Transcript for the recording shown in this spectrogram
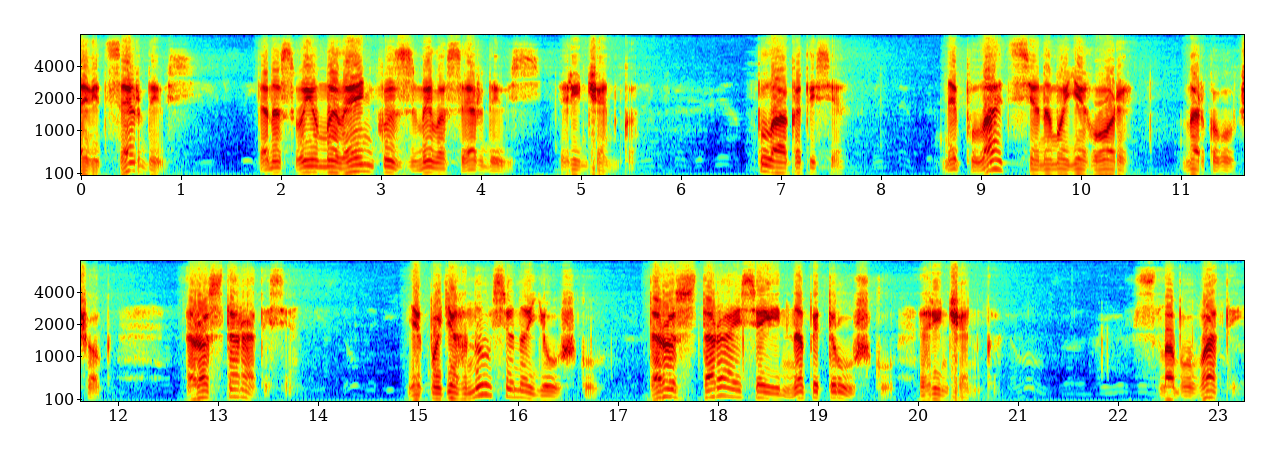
та відсердивсь, та на свою миленьку змилосердивсь, Грінченко. Плакатися, не платься на моє горе, Марко Вовчок, розстаратися. Як потягнувся на юшку, та розстарайся й на Петрушку, Грінченко. Слабувати,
